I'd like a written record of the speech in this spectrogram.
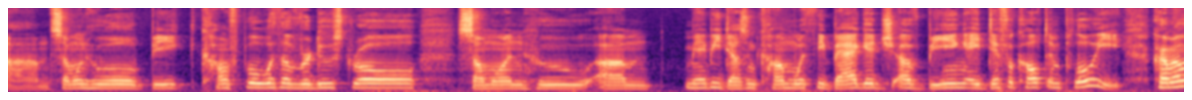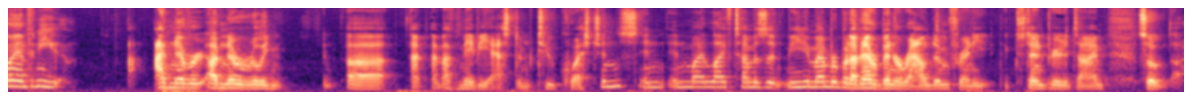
Um, someone who will be comfortable with a reduced role, someone who um, maybe doesn't come with the baggage of being a difficult employee. Carmelo Anthony I've never I've never really uh, I've maybe asked him two questions in, in my lifetime as a media member, but I've never been around him for any extended period of time. So uh,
